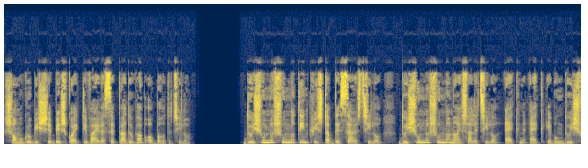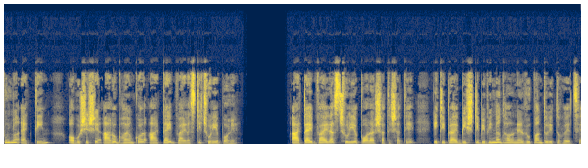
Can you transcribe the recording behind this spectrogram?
সমগ্র বিশ্বে বেশ কয়েকটি ভাইরাসের প্রাদুর্ভাব অব্যাহত ছিল। দুই শূন্য শূন্য তিন খ্রিস্টাব্দে সার্স ছিল, দুই শূন্য শূন্য নয় সালে ছিল এক এক এবং দুই শূন্য এক তিন, অবশেষে আরও ভয়ঙ্কর আর টাইপ ভাইরাসটি ছড়িয়ে পড়ে। আর টাইপ ভাইরাস ছড়িয়ে পড়ার সাথে সাথে এটি প্রায় বিশটি বিভিন্ন ধরনের রূপান্তরিত হয়েছে,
